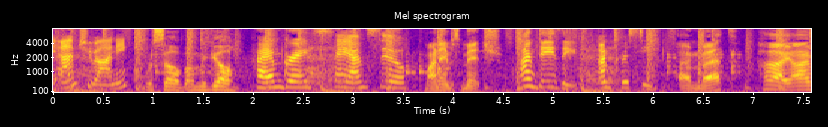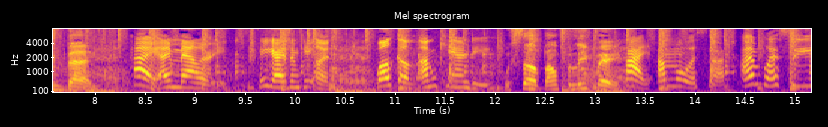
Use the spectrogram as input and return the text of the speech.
Hi, I'm Shivani. What's up? I'm Miguel. Hi, I'm Grace. Hey, I'm Sue. My name's Mitch. I'm Daisy. I'm Christy. I'm Matt. Hi, I'm Ben. Hi, I'm Mallory. Hey guys, I'm Caitlin. Welcome, I'm Candy. What's up? I'm Felipe. Hi, I'm Melissa. I'm Blessy.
